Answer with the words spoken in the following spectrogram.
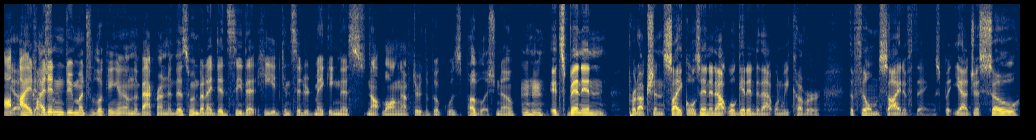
Yeah, I, I didn't from... do much looking on the background of this one, but I did see that he had considered making this not long after the book was published. No, mm-hmm. it's been in production cycles in and out. We'll get into that when we cover the film side of things. But yeah, just so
